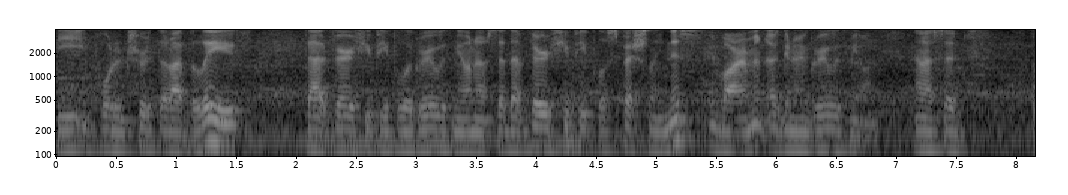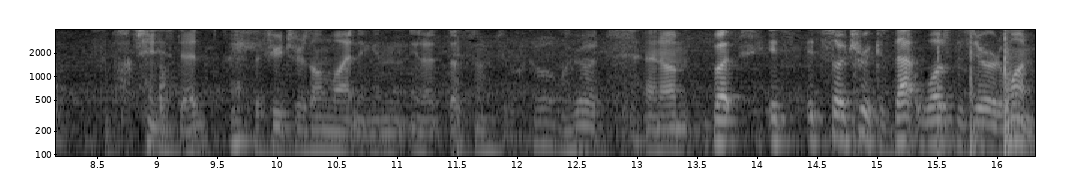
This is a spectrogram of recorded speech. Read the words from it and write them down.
the important truth that I believe that very few people agree with me on. I said that very few people, especially in this environment, are going to agree with me on. And I said, the blockchain is dead. The future is on Lightning, and you know that's when people are like, oh my god. And um, but it's it's so true because that was the zero to one,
